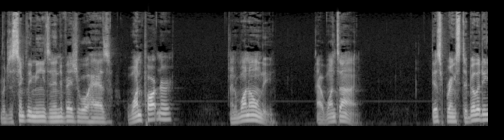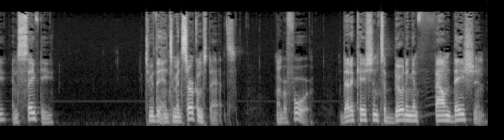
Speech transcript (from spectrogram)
which just simply means an individual has one partner and one only at one time. This brings stability and safety to the intimate circumstance. Number four, dedication to building a foundation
